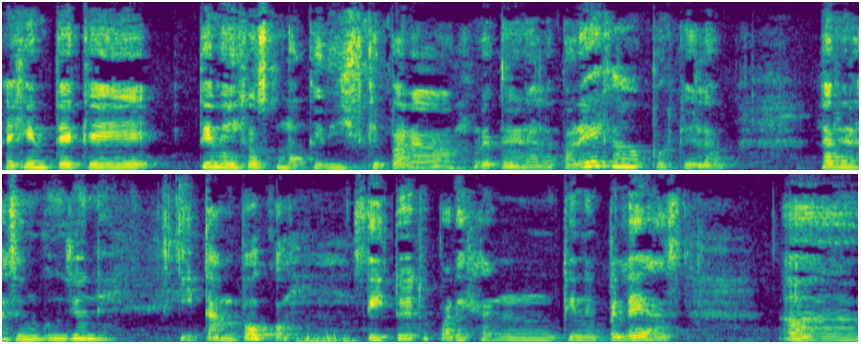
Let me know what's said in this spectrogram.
hay gente que tiene hijos como que dice que para retener a la pareja o porque la, relación funcione. Y tampoco. Si tú y tu pareja tienen peleas, ah,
